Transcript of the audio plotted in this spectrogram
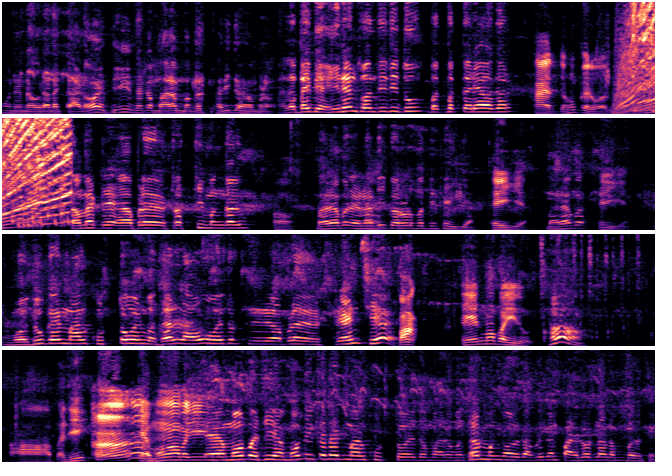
કોને નવરાને કાઢો હોયથી નકર મારા મગજ ફરી જાય હમણાં. એટલે ભાઈ બેહીને શાંતિથી તું બક બક કર્યા વગર. હા તો શું કરવાનું તમે આપણે ટ્રકથી મંગાવ્યું. હા. બરાબર? એનાથી કરોડપતિ થઈ ગયા. થઈ ગયા. બરાબર? થઈ ગયા. વધુ કઈ માલ ખૂટતો હોય ને વધારે લાવવો હોય તો આપણે ટ્રેન છે. ટ્રેનમાં પછી દો હા. હા પછી? એમાં પછી? એમાં પછી એમાં બી કદાચ માલ ખૂટતો હોય તમારે વધારે મંગાવો તો આપણી કાન પાયલોટ ના નંબર છે.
